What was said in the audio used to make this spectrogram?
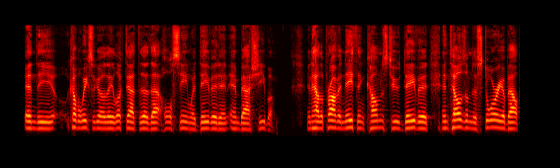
And the a couple weeks ago, they looked at the, that whole scene with David and, and Bathsheba and how the prophet Nathan comes to David and tells him the story about,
